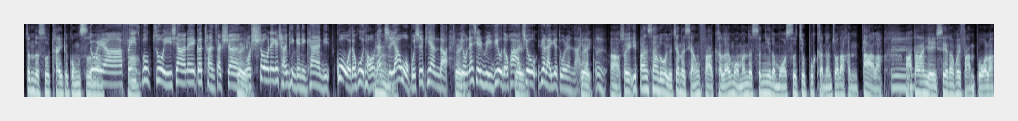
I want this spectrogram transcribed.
真的是开一个公司？对呀，Facebook 做一下那个 transaction，我售那个产品给你看，你过我的户头，那只要我不是骗的，有那些 review 的话，就越来越多人来了。嗯啊，所以一般上如果有这样的想法，可能我们的生意的模式就不可能做到很大了。嗯啊，当然也有些人会反驳了，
